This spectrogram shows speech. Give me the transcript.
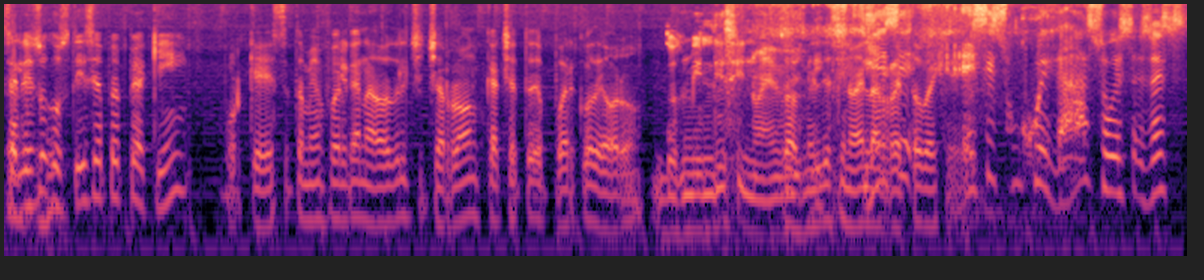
se le hizo justicia Pepe aquí, porque este también fue el ganador del chicharrón cachete de puerco de oro 2019. 2019 Y la ese- reto VG. Ese es un juegazo, es, es, es,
